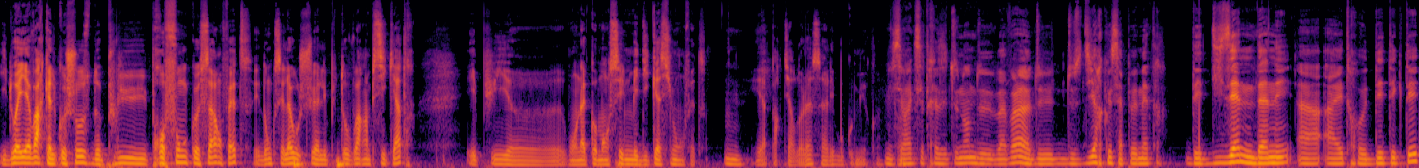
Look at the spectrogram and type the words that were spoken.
il doit y avoir quelque chose de plus profond que ça, en fait. Et donc c'est là où je suis allé plutôt voir un psychiatre. Et puis euh, on a commencé une médication, en fait. Mm. Et à partir de là, ça allait beaucoup mieux. Quoi. Mais c'est vrai que c'est très étonnant de, bah voilà, de, de se dire que ça peut mettre des dizaines d'années à, être détecté.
